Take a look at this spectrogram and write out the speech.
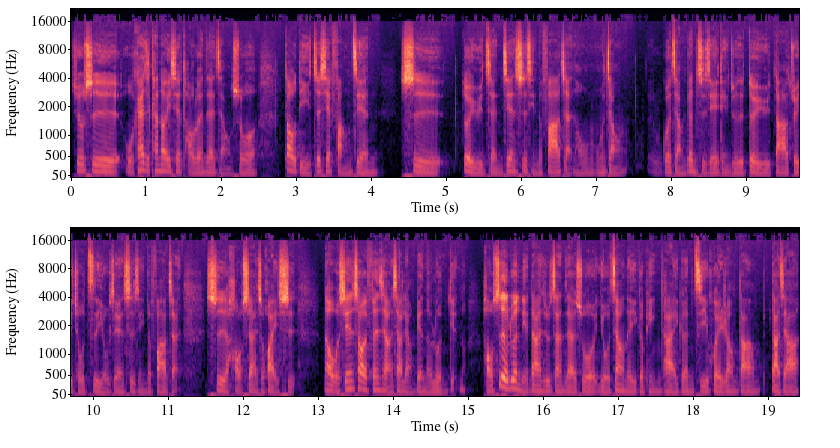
就是我开始看到一些讨论在讲说，到底这些房间是对于整件事情的发展，我们我们讲如果讲更直接一点，就是对于大家追求自由这件事情的发展是好事还是坏事？那我先稍微分享一下两边的论点好事的论点当然就站在说有这样的一个平台跟机会，让当大家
